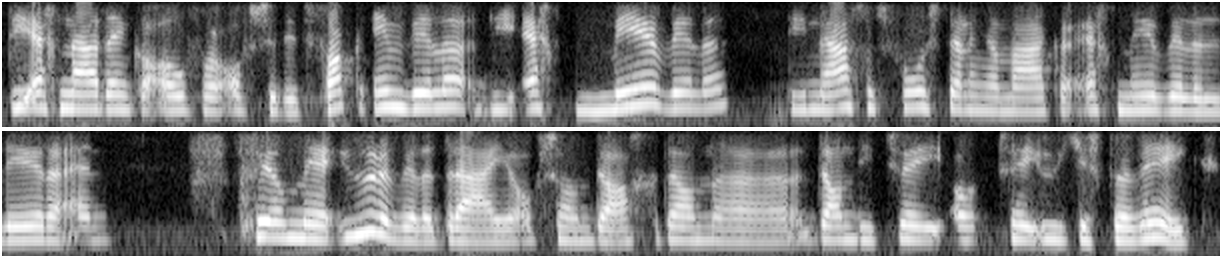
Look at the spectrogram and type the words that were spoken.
die echt nadenken over of ze dit vak in willen, die echt meer willen, die naast het voorstellingen maken echt meer willen leren en veel meer uren willen draaien op zo'n dag dan, eh, dan die twee, oh, twee uurtjes per week.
